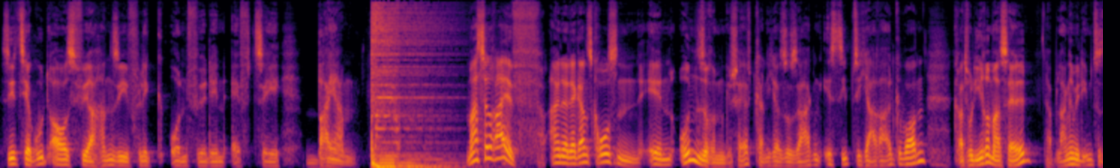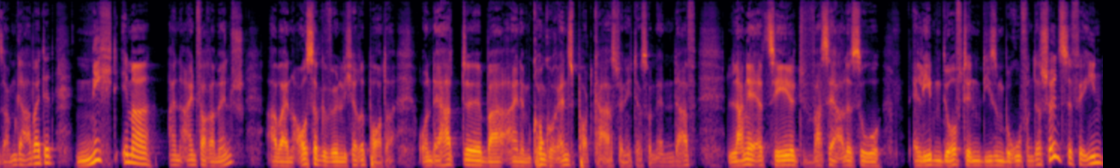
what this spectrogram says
sieht's ja gut aus für Hansi Flick und für den FC Bayern. Marcel Reif, einer der ganz Großen in unserem Geschäft, kann ich ja so sagen, ist 70 Jahre alt geworden. Gratuliere Marcel, habe lange mit ihm zusammengearbeitet. Nicht immer ein einfacher Mensch, aber ein außergewöhnlicher Reporter. Und er hat äh, bei einem Konkurrenzpodcast, wenn ich das so nennen darf, lange erzählt, was er alles so erleben durfte in diesem Beruf. Und das Schönste für ihn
